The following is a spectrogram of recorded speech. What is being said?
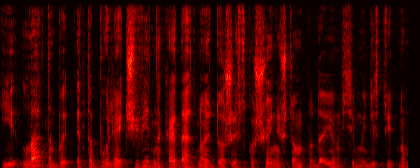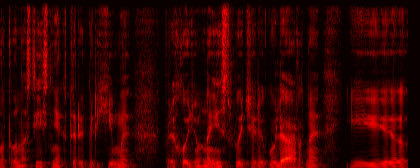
И ладно бы, это более очевидно, когда одно и то же искушение, что мы подаемся. Мы действительно, вот у нас есть некоторые грехи, мы приходим на исповедь регулярно, и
